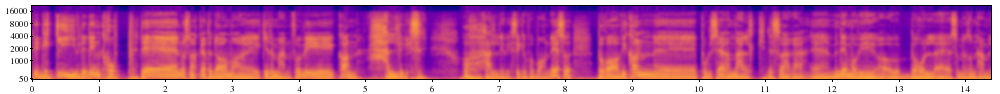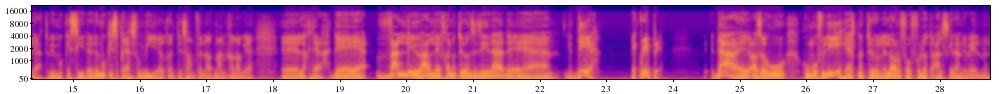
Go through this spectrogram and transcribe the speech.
det er ditt liv, det er din kropp. Er, nå snakker jeg til damer, ikke til menn, for vi kan heldigvis Oh, heldigvis ikke på banen. Det er så bra. Vi kan eh, produsere melk, dessverre, eh, men det må vi beholde eh, som en sånn hemmelighet. Vi må ikke si det. Det må ikke spres for mye rundt i samfunnet at menn kan lage eh, laktere. Det er veldig uheldig fra naturens side. Det er, det er creepy. Der, altså Homofili, helt naturlig, la folk få lov til å elske den de vil, men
